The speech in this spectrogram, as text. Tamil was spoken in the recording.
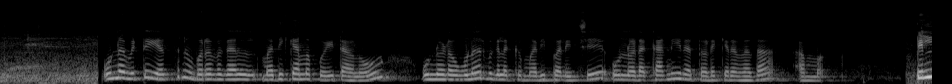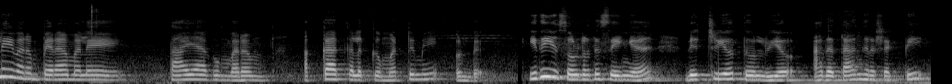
உன்னை விட்டு எத்தனை உறவுகள் மதிக்காமல் போயிட்டாலும் உன்னோட உணர்வுகளுக்கு மதிப்பளித்து உன்னோட கண்ணீரை துடைக்கிறவ தான் அம்மா. பிள்ளை வரம் பெறாமலே தாயாகும் வரம் அக்காக்களுக்கு மட்டுமே உண்டு. இதையே சொல்கிறத செய்யுங்க. வெற்றியோ தோல்வியோ அதை தாங்குகிற சக்தி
